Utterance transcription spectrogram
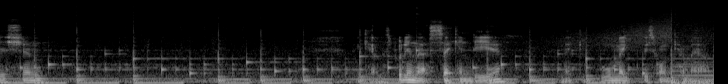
Position. Okay, let's put in that second ear. Make we'll make this one come out.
